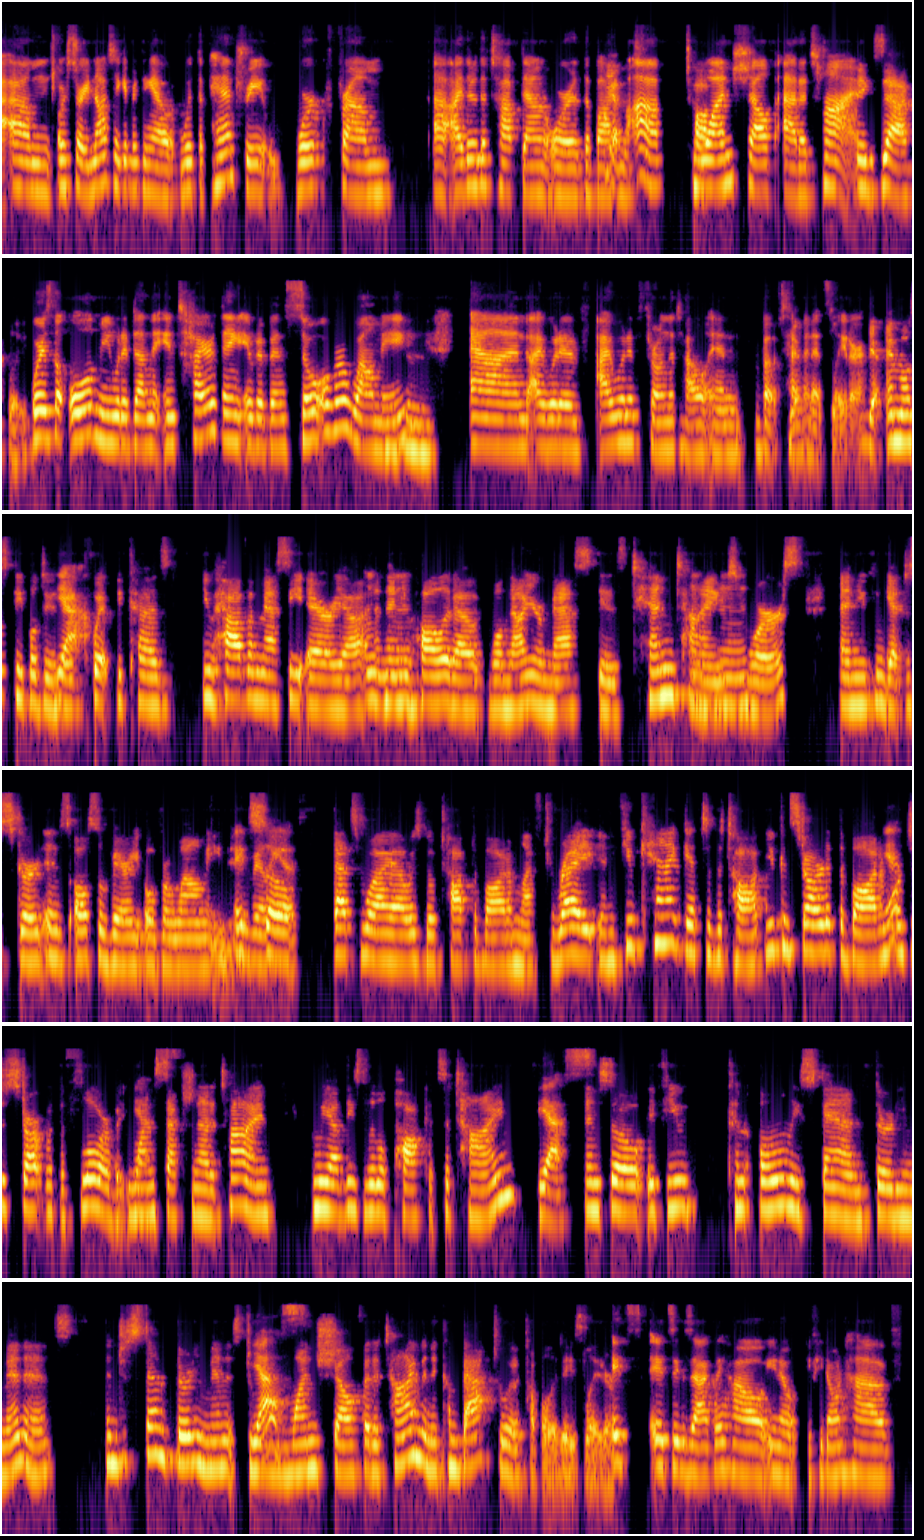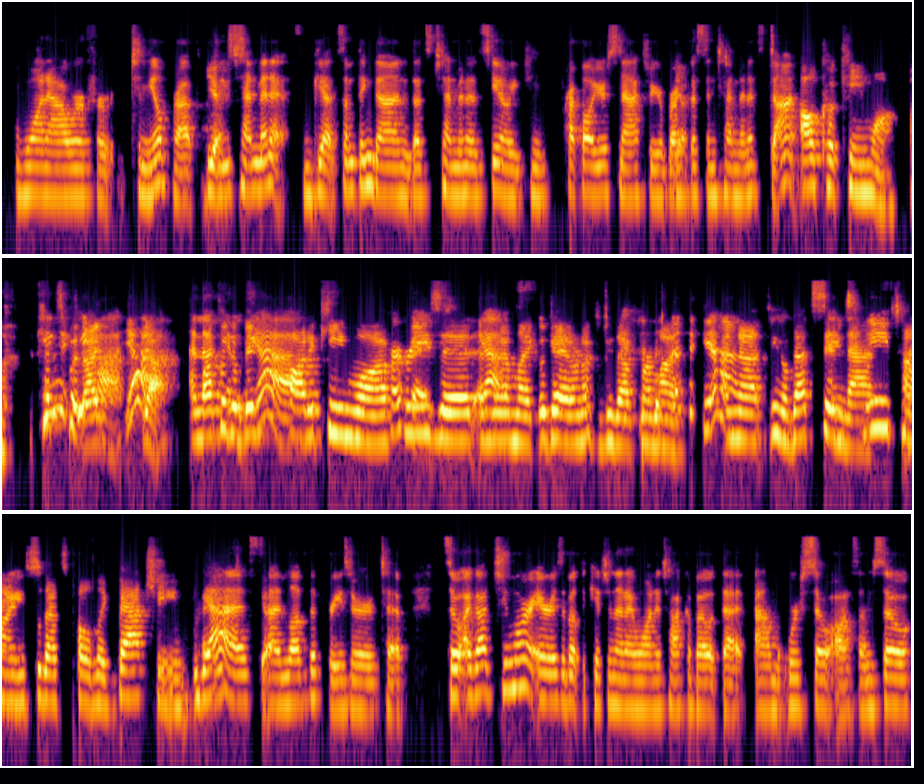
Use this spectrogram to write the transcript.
um, or sorry, not take everything out with the pantry, work from uh, either the top down or the bottom up, Top- one shelf at a time. Exactly. Whereas the old me would have done the entire thing. It would have been so overwhelming Mhm. And I would have I would have thrown the towel in about 10 Yeah. minutes later. Yeah, and most people do. Yeah. They quit because you have a messy area and then you Mm-hmm. haul it out. Well, now your mess is 10 times Mhm. worse and you can get discouraged. It's also very overwhelming. It And really so is. that's why I always go top to bottom, left to right. And if you can't get to the top, you can start at the bottom Yeah. or just start with the floor, but one section at a time. We have these little pockets of time. Yes. And so if you can only spend 30 minutes, then just spend 30 minutes doing Yes. one shelf at a time and then come back to it a couple of days later. it's it's exactly how, you know, if you don't have one hour for to meal prep, Yes. do 10 minutes. Get something done. That's 10 minutes. You know, you can prep all your snacks or your breakfast in 10 minutes. Done. I'll cook quinoa. Can That's what I- yeah, yeah. yeah. And that's cook a big yeah, pot of quinoa, Perfect. freeze it, and then I'm like, okay, I don't have to do that for a month. yeah. and that, you know, that saves that's me time. great. So that's called like batching. right? Yes, Yeah. I love the freezer tip. So I got two more areas about the kitchen that I want to talk about that um, were so awesome. So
